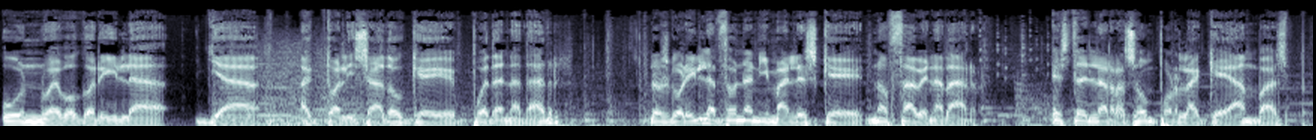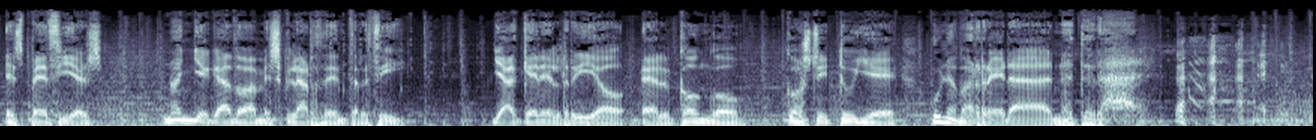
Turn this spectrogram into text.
un nuevo gorila ya actualizado que pueda nadar? Los gorilas son animales que no saben nadar. Esta es la razón por la que ambas especies no han llegado a mezclarse entre sí, ya que en el río el Congo constituye una barrera natural.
